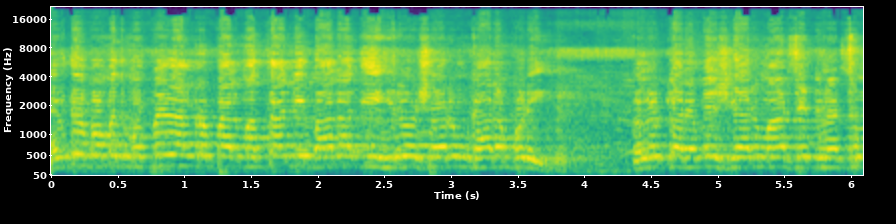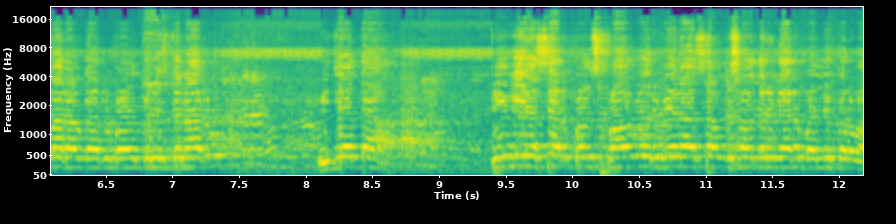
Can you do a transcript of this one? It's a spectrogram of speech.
ఐదో బొమ్మది ముప్పై వేల రూపాయల మొత్తాన్ని బాలాజీ హీరో షోరూమ్ కారంపొడి. కల్లుట్ల రమేష్ గారు మార్శెట్టి నరసింహారావు గారు బహుకరిస్తున్నారు. విజేత పివిఎస్ఆర్ బుల్స్ పావులూరు వీరాస్వామి సోదరి గారు బల్లికురవ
